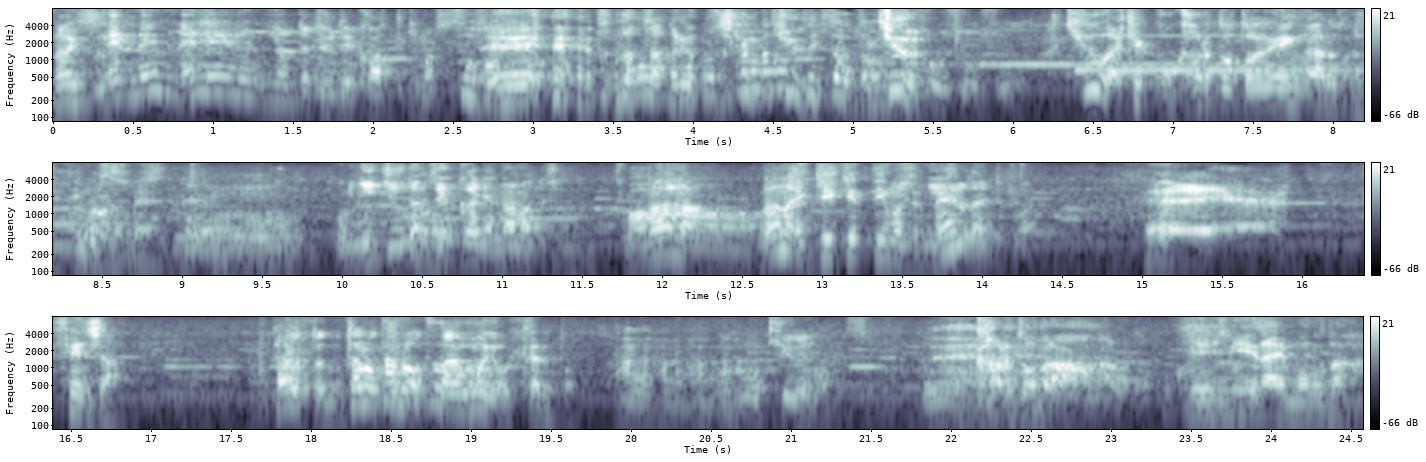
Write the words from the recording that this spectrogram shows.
ないっす年齢年齢によって全然変わってきます。そうそうええ。ー、戸田さんあります。時間が経ってきたらだんだん。9そうそうそう。9は結構カルトと縁があるとかって言いますよね。俺20代全開で7でした。わー77イケイケって言いますよね。20代の時はへえ。戦車。タロットのタロットの番号に置き換えると。はいはいは僕も9なんですよ。カルトああなだ。るほど目に見えないものだ。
